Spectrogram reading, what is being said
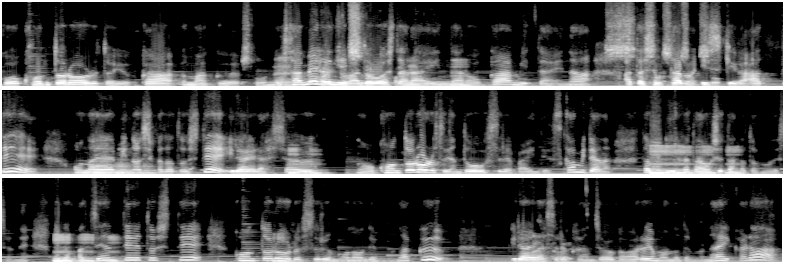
こうコントロールというかうまく。収めるにはどうしたらいいんだろうかみたいな、うん私も多分意識があってお悩みの仕方としてイライラしちゃうのをコントロールするにはどうすればいいんですか？みたいな多分言い方をしてたんだと思うんですよね。だからまあ前提としてコントロールするものでもなくイライラする感情が悪いものでもないから、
